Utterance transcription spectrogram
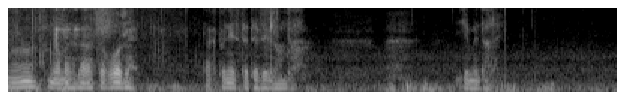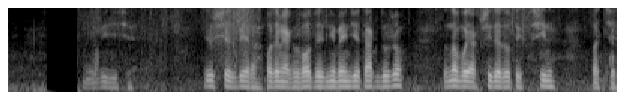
No, dobra, zaraz to włożę. Tak to niestety wygląda. Idziemy dalej. No widzicie, już się zbiera. Potem jak wody nie będzie tak dużo, znowu jak przyjdę do tych trzcin, patrzcie,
